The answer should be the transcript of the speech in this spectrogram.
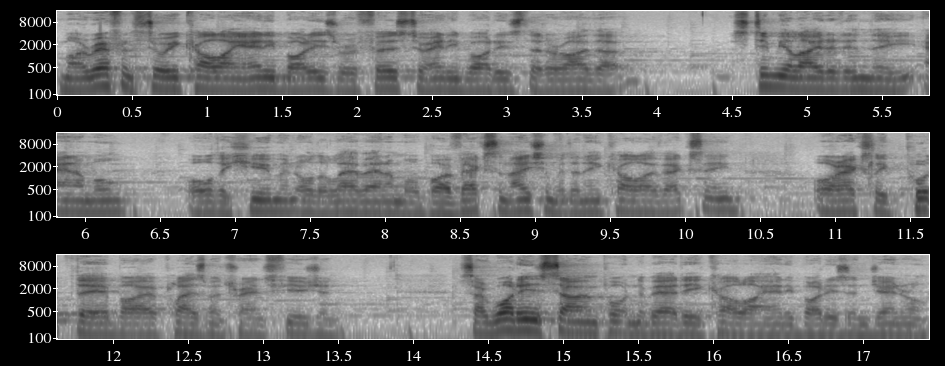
My reference to E. coli antibodies refers to antibodies that are either stimulated in the animal or the human or the lab animal by vaccination with an E. coli vaccine or actually put there by a plasma transfusion. So what is so important about E. coli antibodies in general?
